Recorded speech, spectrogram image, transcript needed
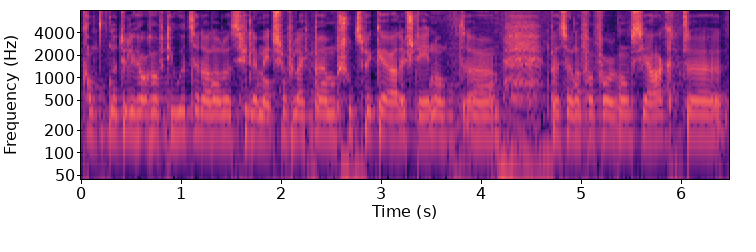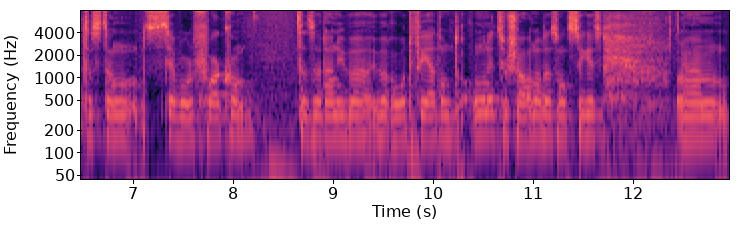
kommt natürlich auch auf die Uhrzeit an, oder dass viele Menschen vielleicht beim Schutzweg gerade stehen und äh, bei so einer Verfolgungsjagd äh, das dann sehr wohl vorkommt, dass er dann über, über Rot fährt und ohne zu schauen oder sonstiges. Ähm,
